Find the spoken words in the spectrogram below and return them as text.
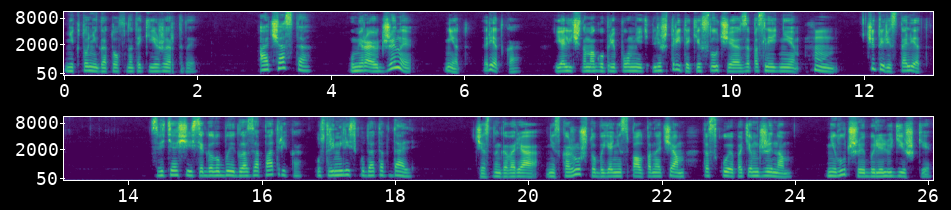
никто не готов на такие жертвы. А часто? Умирают джины? Нет, редко. Я лично могу припомнить лишь три таких случая за последние, хм, 400 лет. Светящиеся голубые глаза Патрика устремились куда-то вдаль. Честно говоря, не скажу, чтобы я не спал по ночам, тоскуя по тем джинам. Не лучшие были людишки.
